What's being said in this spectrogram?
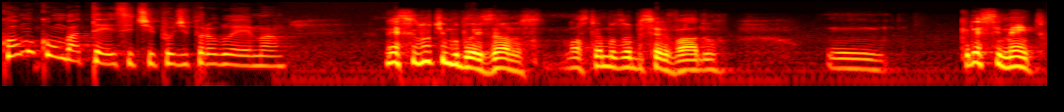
Como combater esse tipo de problema? Nesses últimos dois anos, nós temos observado um crescimento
